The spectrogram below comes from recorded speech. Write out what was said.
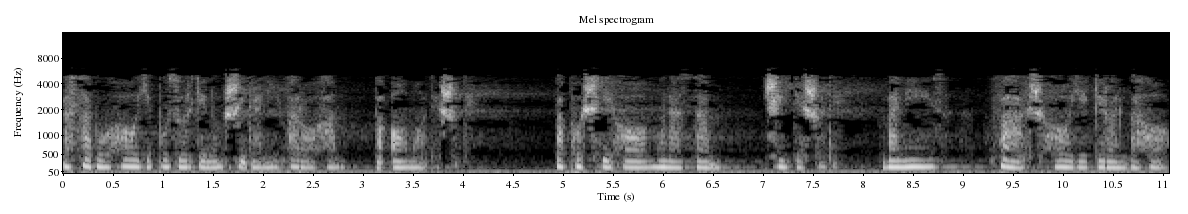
و سبوهای بزرگ نوشیدنی فراهم و آماده شده و پشتی ها منظم چیده شده و نیز فرش های گرانبها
